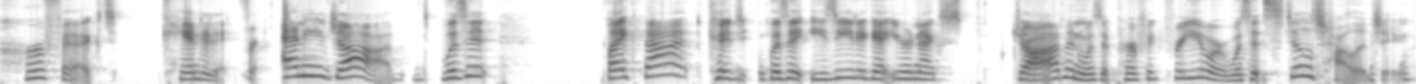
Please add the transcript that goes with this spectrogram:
perfect candidate for any job. Was it like that? Could was it easy to get your next job and was it perfect for you or was it still challenging?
